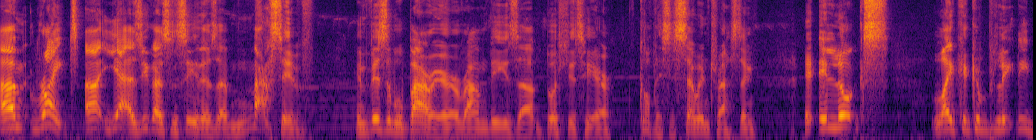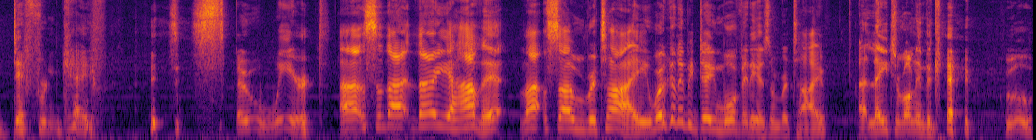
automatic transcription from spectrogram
Um, right. Uh, yeah, as you guys can see, there's a massive invisible barrier around these uh, bushes here. God, this is so interesting. It, it looks like a completely different cave. it's so weird. Uh, so that there you have it. That's um, Rattay. We're going to be doing more videos on Rattay uh, later on in the game. Ooh.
